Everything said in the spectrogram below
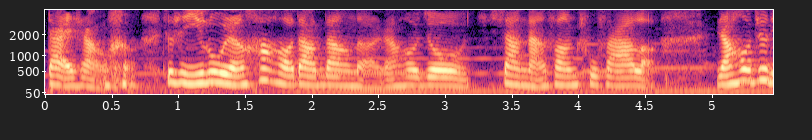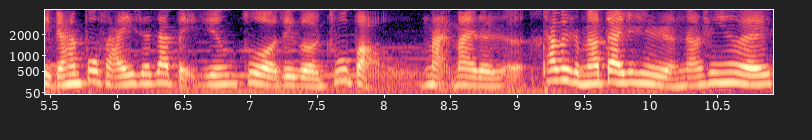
带上了，就是一路人浩浩荡荡的，然后就向南方出发了。然后这里边还不乏一些在北京做这个珠宝。买卖的人，他为什么要带这些人呢？是因为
